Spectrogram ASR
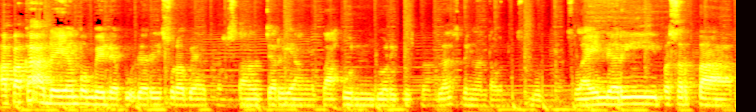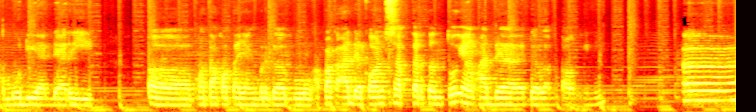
apakah ada yang pembeda Bu dari Surabaya Cross Culture yang tahun 2019 dengan tahun sebelumnya? Selain dari peserta kemudian dari eh, kota-kota yang bergabung apakah ada konsep tertentu yang ada dalam tahun ini? Eh,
